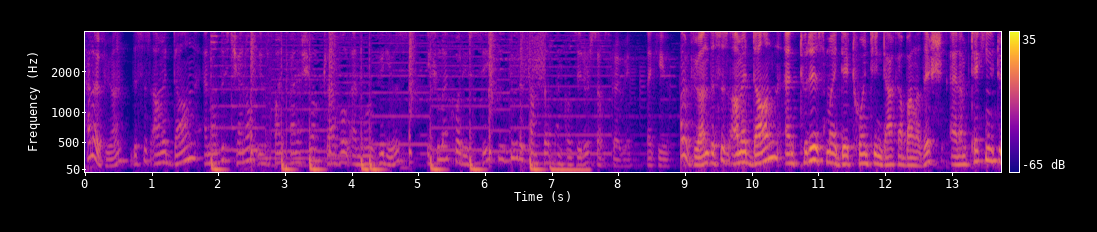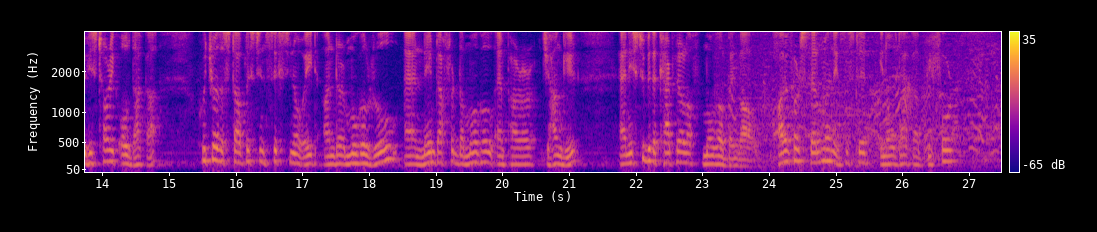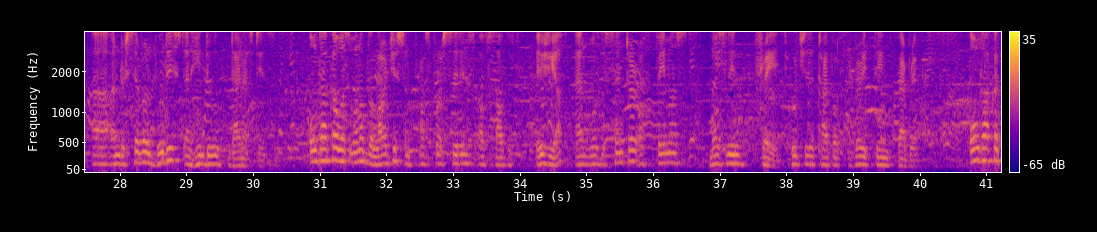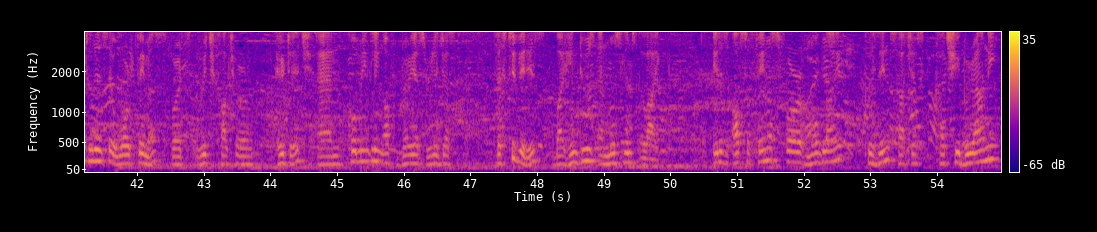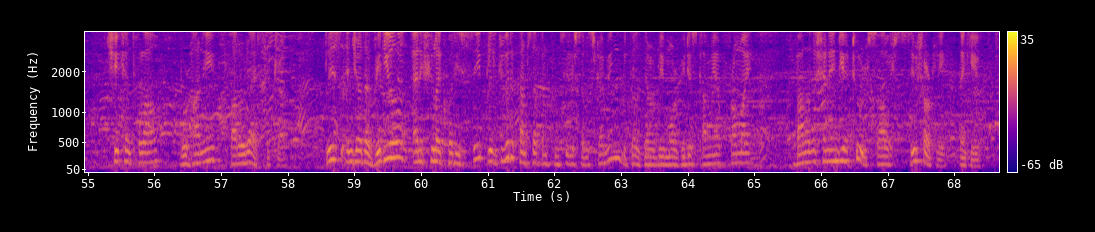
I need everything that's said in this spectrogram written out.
Hello everyone, this is Ahmed Dawn and on this channel you'll find financial, travel and more videos. If you like what you see, please give it a thumbs up and consider subscribing. Thank you. Hello everyone, this is Ahmed Dawn and today is my day 20 in Dhaka, Bangladesh and I'm taking you to historic Old Dhaka which was established in 1608 under Mughal rule and named after the Mughal Emperor Jahangir and used to be the capital of Mughal Bengal. However, settlement existed in Old Dhaka before uh, under several Buddhist and Hindu dynasties. Old Dhaka was one of the largest and prosperous cities of South Asia and was the center of famous muslin trade, which is a type of very thin fabric. Old Dhaka today is world famous for its rich cultural heritage and commingling of various religious festivities by Hindus and Muslims alike. It is also famous for Mughlai cuisine such as Kachi biryani, chicken pulao, burhani, faluda, etc. Please enjoy the video and if you like what you see, please give it a thumbs up and consider subscribing because there will be more videos coming up from my Bangladesh and India tour. So I'll see you shortly. Thank you.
